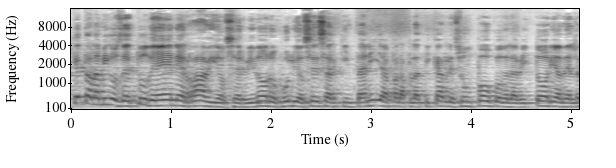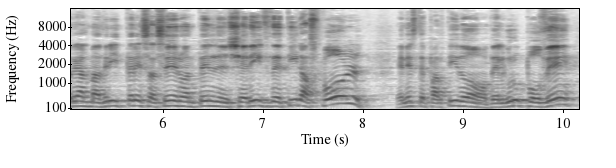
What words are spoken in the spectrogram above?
¿Qué tal amigos de TUDN Radio? Servidor Julio César Quintanilla para platicarles un poco de la victoria del Real Madrid 3 a 0 ante el Sheriff de Tiraspol en este partido del grupo D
